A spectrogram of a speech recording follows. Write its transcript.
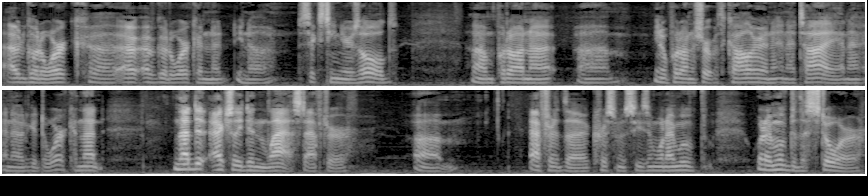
I would go to work. Uh, I, I would go to work and uh, you know, 16 years old, um, put on a um, you know put on a shirt with a collar and, and a tie, and I, and I would get to work, and that that di- actually didn't last after um, after the Christmas season. When I moved when I moved to the store,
